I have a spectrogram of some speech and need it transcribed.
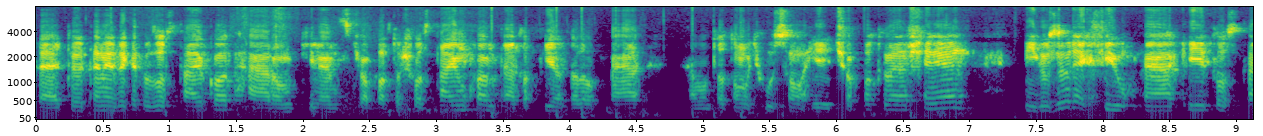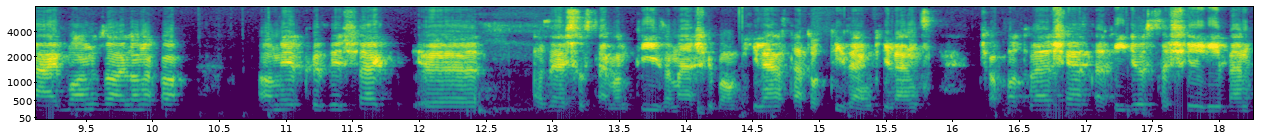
feltölteni ezeket az osztályokat. Három-kilenc csapatos osztályunk van, tehát a fiataloknál elmondhatom, hogy 27 csapat versenyen, míg az öreg fiúknál két osztályban zajlanak a, a mérkőzések az első osztályban 10, a másikban 9, tehát ott 19 csapat versenyt, tehát így összességében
